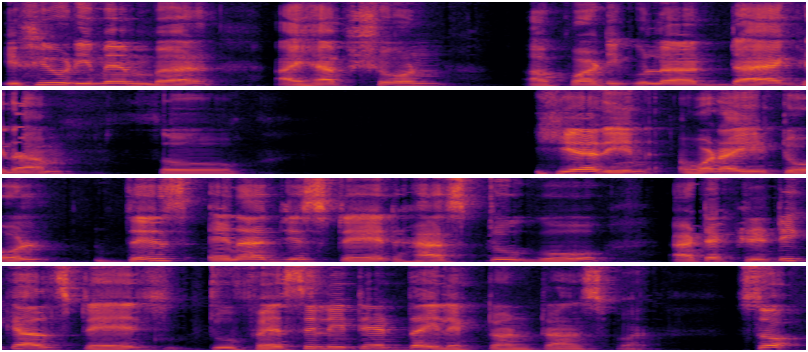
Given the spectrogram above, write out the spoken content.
If you remember i have shown a particular diagram. So herein what i told this energy state has to go at a critical stage to facilitate the electron transfer. So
